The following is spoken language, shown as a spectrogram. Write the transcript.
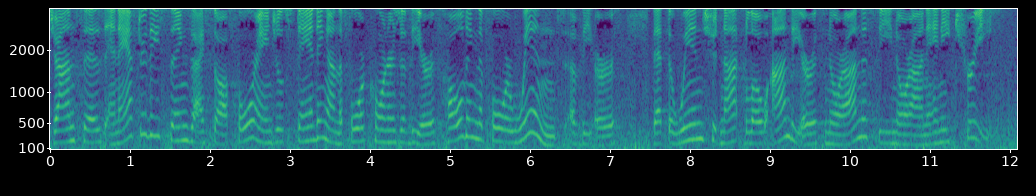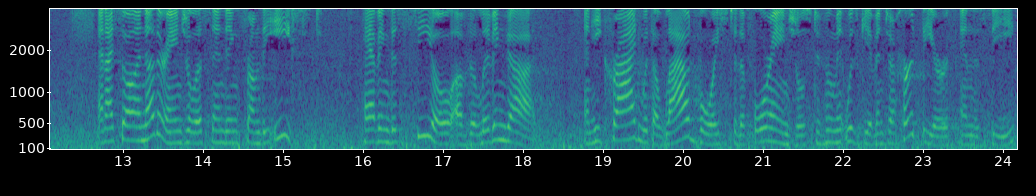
John says, And after these things I saw four angels standing on the four corners of the earth, holding the four winds of the earth, that the wind should not blow on the earth, nor on the sea, nor on any tree. And I saw another angel ascending from the east, having the seal of the living God. And he cried with a loud voice to the four angels to whom it was given to hurt the earth and the sea,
